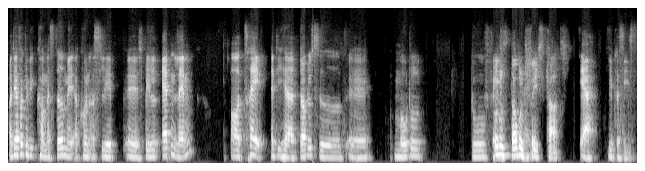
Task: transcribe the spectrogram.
Og derfor kan vi komme afsted med at kun at slippe, øh, spille 18 lande, og tre af de her dobbeltsidede øh, modal dual face. Double, double face cards. Ja, lige præcis.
